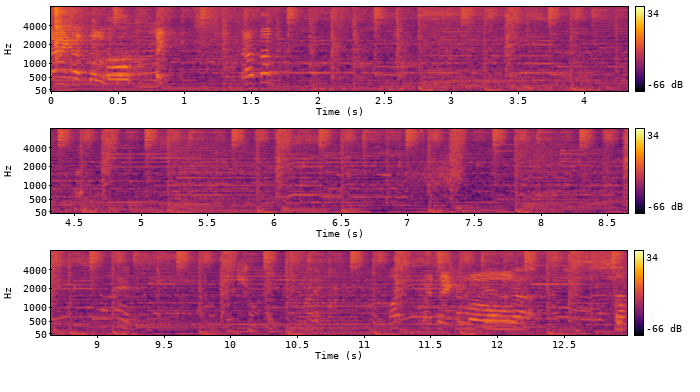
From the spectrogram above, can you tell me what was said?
ありがとトはい。スタートちょっ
